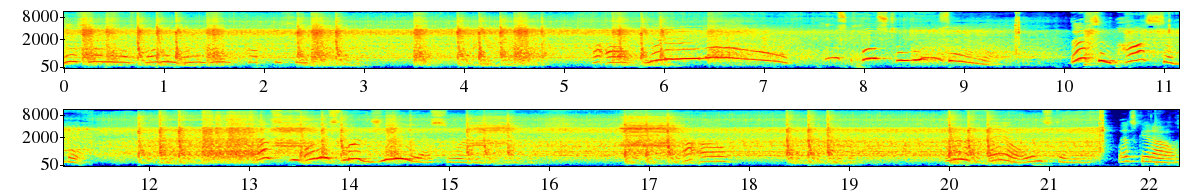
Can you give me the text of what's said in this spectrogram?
This only has 40 energy capacity. Uh-oh. No, no, no, no! He was close to losing. That's impossible. That's the only smart genius one. Uh-oh. We're gonna fail instantly. Let's get out.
